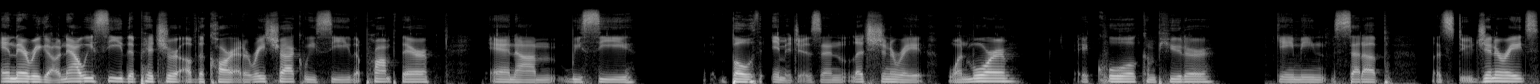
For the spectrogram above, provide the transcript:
And there we go. Now we see the picture of the car at a racetrack. We see the prompt there and um, we see both images. And let's generate one more, a cool computer gaming setup. Let's do generate.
